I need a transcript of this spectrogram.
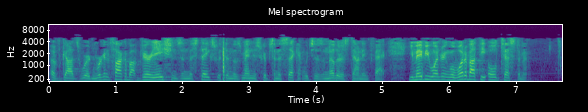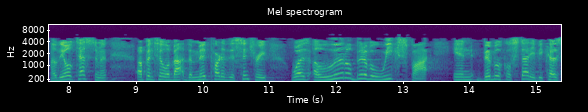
of God's Word. And we're going to talk about variations and mistakes within those manuscripts in a second, which is another astounding fact. You may be wondering, well, what about the Old Testament? Well, the Old Testament, up until about the mid part of this century, was a little bit of a weak spot in biblical study because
